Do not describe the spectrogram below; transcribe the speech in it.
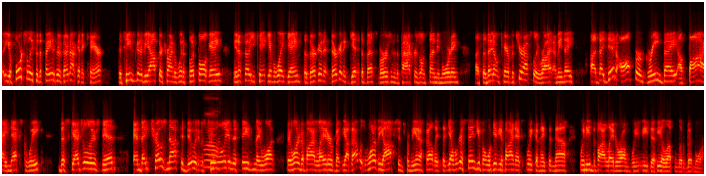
you know, fortunately for the fans, they're not going to care. The team's going to be out there trying to win a football game. NFL, you can't give away games, so they're going to they're going to get the best version of the Packers on Sunday morning. Uh, so they don't care. But you're absolutely right. I mean, they uh, they did offer Green Bay a bye next week. The schedulers did, and they chose not to do it. It was Well- too early in the season. They want they wanted to bye later, but yeah, that was one of the options from the NFL. They said, yeah, we're going to send you, but we'll give you a bye next week. And they said, no, we need to bye later on. We need to heal up a little bit more.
